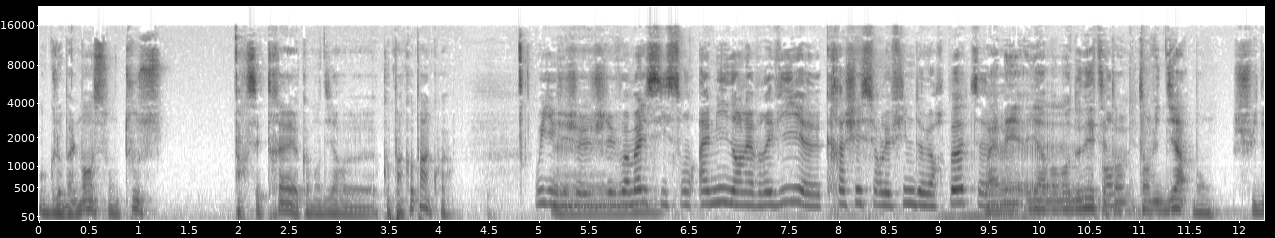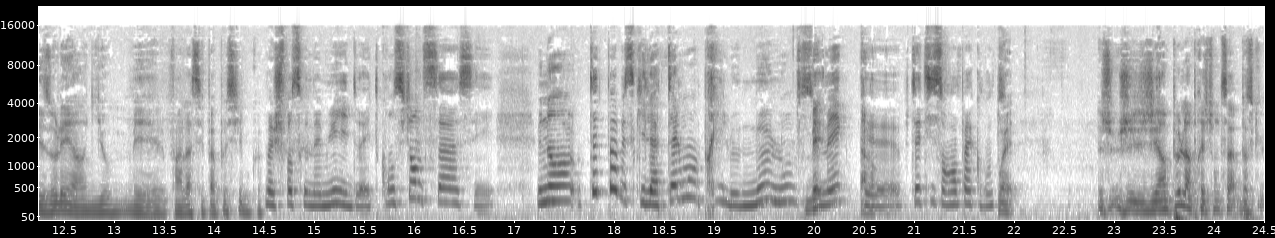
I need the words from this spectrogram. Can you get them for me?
Où globalement, ils sont tous. Enfin, c'est très, comment dire, copain copain quoi. Oui, je, je les vois mal s'ils sont amis dans la vraie vie, cracher sur le film de leurs potes. Ouais, mais il y a un moment donné, t'as t'as envie de dire, bon, je suis désolé, hein, Guillaume, mais enfin là, c'est pas possible quoi. Moi, je pense que même lui, il doit être conscient de ça. C'est non, peut-être pas parce qu'il a tellement pris le melon, ce Mais, mec, que peut-être il s'en rend pas compte. Ouais. J'ai un peu l'impression de ça parce que,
